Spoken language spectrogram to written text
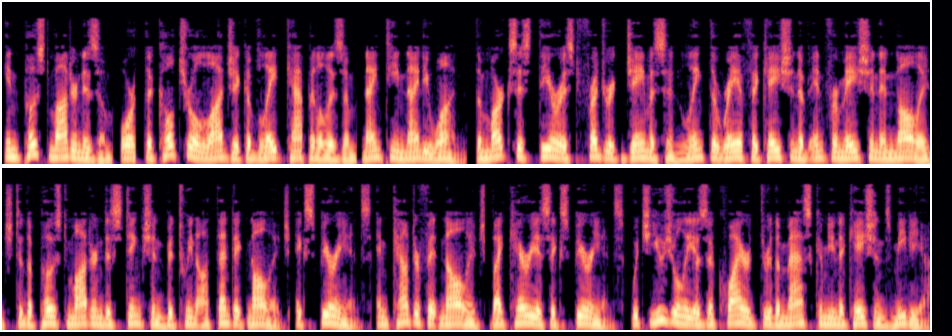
In postmodernism, or, the cultural logic of late capitalism 1991, the Marxist theorist Fredric Jameson linked the reification of information and knowledge to the postmodern distinction between authentic knowledge experience and counterfeit knowledge vicarious experience, which usually is acquired through the mass communications media.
